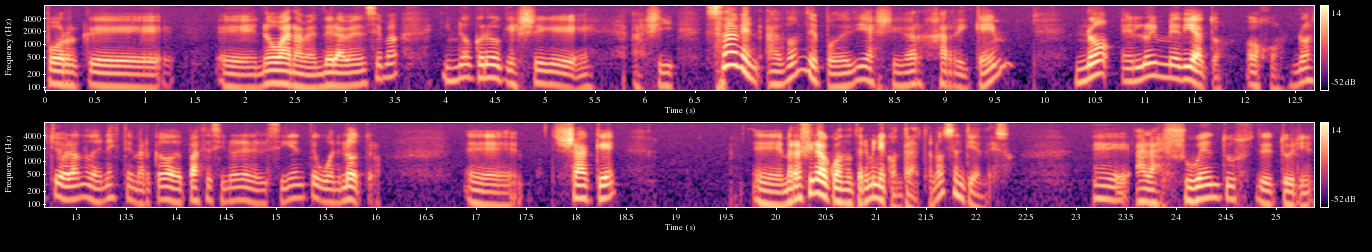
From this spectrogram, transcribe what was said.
porque eh, no van a vender a Benzema y no creo que llegue allí. ¿Saben a dónde podría llegar Harry Kane? No en lo inmediato. Ojo, no estoy hablando de en este mercado de pases, sino en el siguiente o en el otro. Eh, ya que eh, me refiero a cuando termine contrato, ¿no? Se entiende eso. Eh, a la Juventus de Turín.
